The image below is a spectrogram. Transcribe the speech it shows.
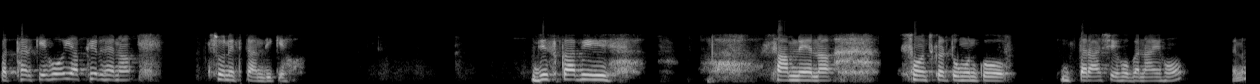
پتھر کے ہو یا پھر ہے نا سونے چاندی کے ہو۔ جس کا بھی سامنے ہے نا، سوچ کر تم ان کو تراشے ہو بنائے ہو، ہے نا؟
